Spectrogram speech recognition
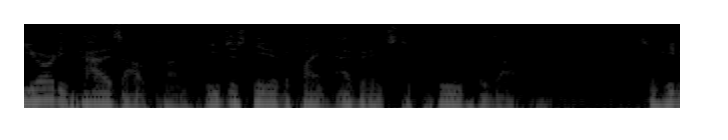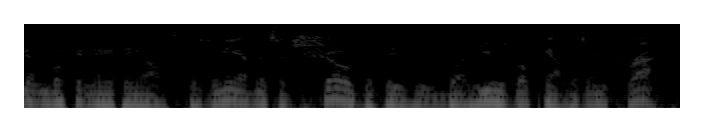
He already had his outcome. He just needed to find evidence to prove his outcome. So he didn't look at anything else. There's any evidence that showed that the, he, what he was looking at was incorrect,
